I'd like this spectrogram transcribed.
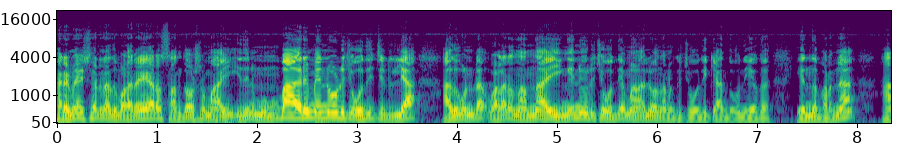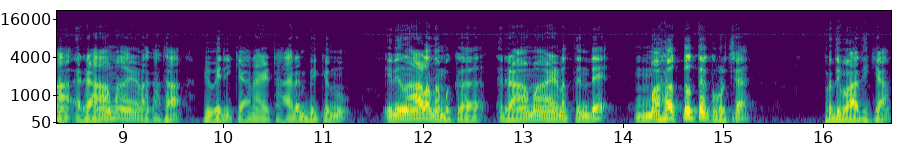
പരമേശ്വരൻ അത് വളരെയേറെ സന്തോഷമായി. ഇതിന് മുമ്പ് ആരും എന്നോട് ചോദിച്ചിട്ടില്ല. അതുകൊണ്ട് വളരെ നന്നായി ഇങ്ങനെ ഒരു ചോദ്യമാണല്ലോ നമുക്ക് ചോദിക്കാൻ തോന്നിയത് എന്ന് പറഞ്ഞ് ആ രാമായണ കഥ വിവരിക്കാനായിട്ട് ആരംഭിക്കുന്നു. ഇനി നാളെ നമുക്ക് രാമായണത്തിന്റെ മഹത്വത്തെക്കുറിച്ച് പ്രതിപാദിക്കാം.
